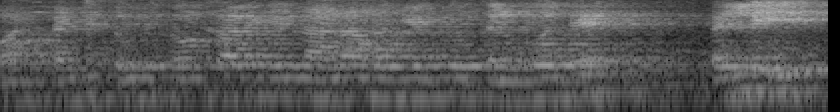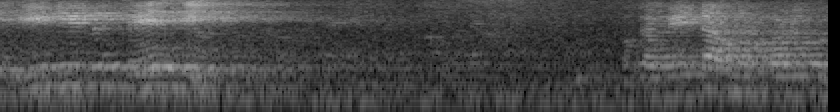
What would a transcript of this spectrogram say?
వారి కంటి తొమ్మిది సంవత్సరాల కింద అనారోగ్యంతో చనిపోతే తల్లి ఈటీలు చేసి ఒక బిడ్డ ఒక కొడుకు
